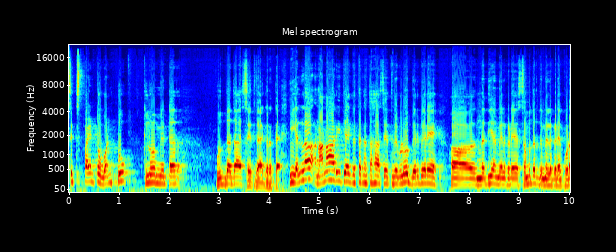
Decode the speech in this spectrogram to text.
six point one two kilometer ಉದ್ದದ ಸೇತುವೆ ಆಗಿರುತ್ತೆ. ಈ ಎಲ್ಲ ನಾನಾ ರೀತಿಯಾಗಿರ್ತಕ್ಕಂತಹ ಸೇತುವೆಗಳು ಬೇರೆ ಬೇರೆ ನದಿಯ ಮೇಲ್ಗಡೆ, ಸಮುದ್ರದ ಮೇಲ್ಗಡೆ ಕೂಡ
